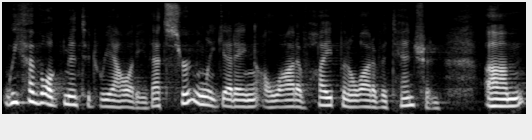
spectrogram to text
we have augmented reality. That's certainly getting a lot of hype and a lot of attention. Um,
